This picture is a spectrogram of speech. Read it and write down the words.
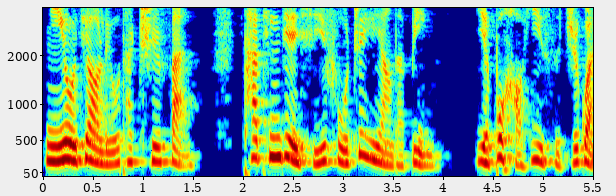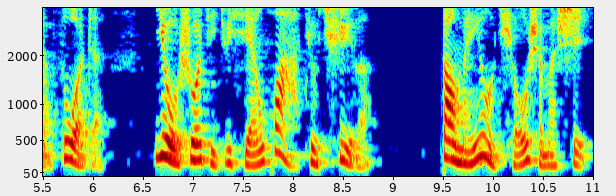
你又叫留他吃饭，他听见媳妇这样的病，也不好意思，只管坐着，又说几句闲话就去了，倒没有求什么事。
